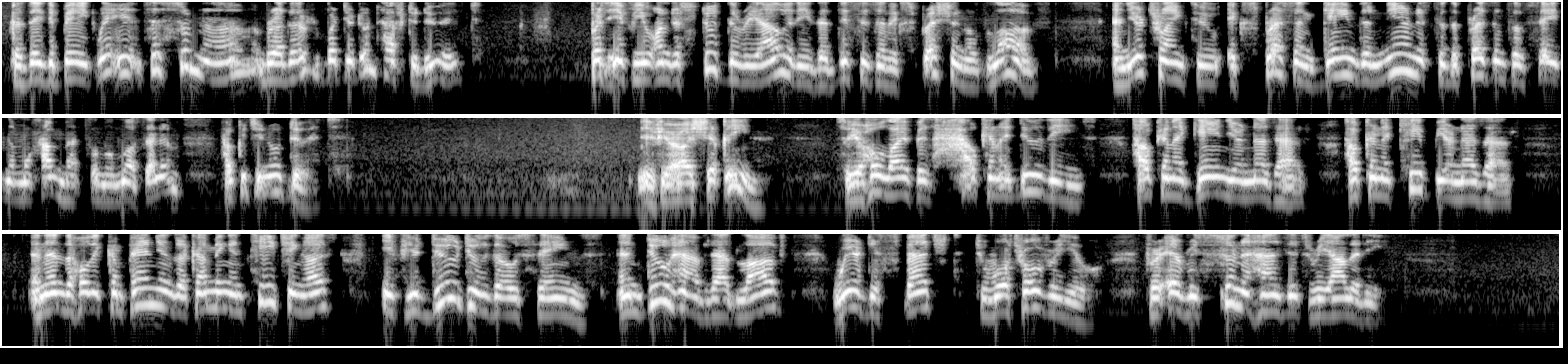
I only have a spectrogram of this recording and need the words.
because they debate, well it's a sunnah brother but you don't have to do it. But if you understood the reality that this is an expression of love and you're trying to express and gain the nearness to the presence of Sayyidina Muhammad how could you not do it? If you're ashiqeen. So your whole life is, how can I do these? How can I gain your nazar? How can I keep your nazar? And then the holy companions are coming and teaching us, if you do do those things and do have that love, we're dispatched to watch over you. For every sunnah has its reality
